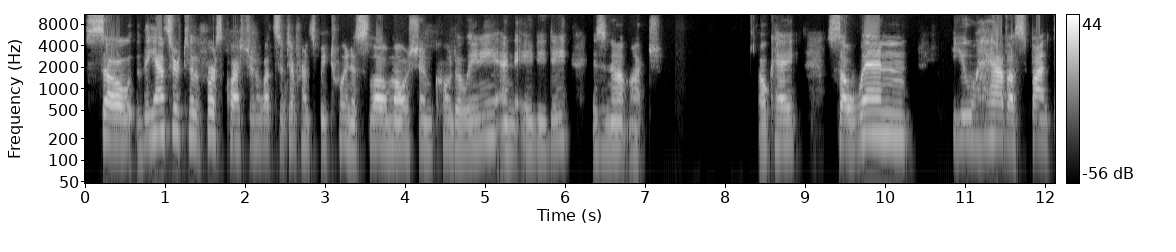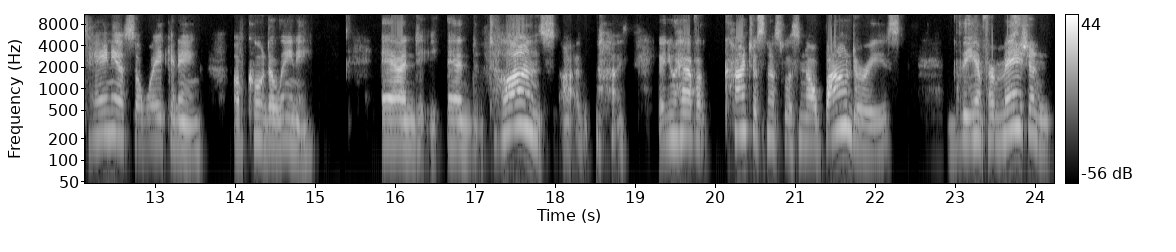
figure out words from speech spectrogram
So, the answer to the first question, what's the difference between a slow motion Kundalini and ADD, is not much. Okay. So, when you have a spontaneous awakening of kundalini. And and tons uh, and you have a consciousness with no boundaries. The information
